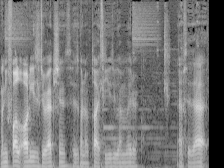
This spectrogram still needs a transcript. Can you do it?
When you follow all these directions it's going to apply to yuzu emulator. After that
